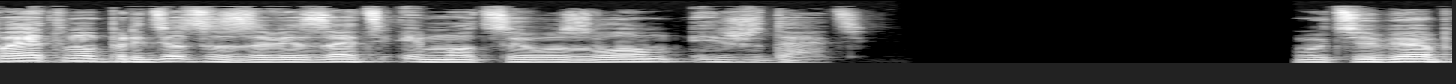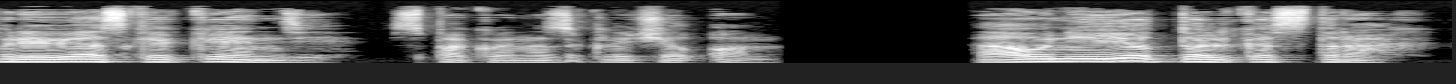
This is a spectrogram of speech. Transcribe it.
Поэтому придется завязать эмоции узлом и ждать. «У тебя привязка к Энди», — спокойно заключил он. «А у нее только страх».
